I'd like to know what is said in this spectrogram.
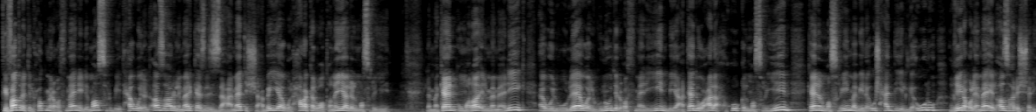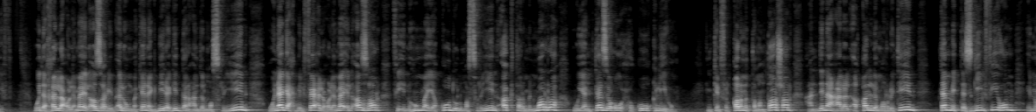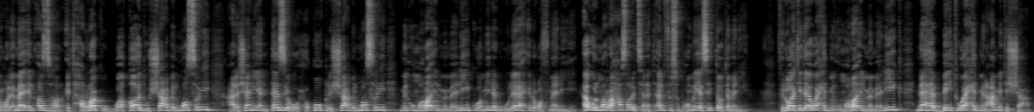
في فترة الحكم العثماني لمصر بيتحول الأزهر لمركز للزعامات الشعبية والحركة الوطنية للمصريين. لما كان أمراء المماليك أو الولاة والجنود العثمانيين بيعتدوا على حقوق المصريين كان المصريين ما بيلاقوش حد يلجأوا له غير علماء الأزهر الشريف. وده خلى علماء الأزهر يبقى لهم مكانة كبيرة جدا عند المصريين ونجح بالفعل علماء الأزهر في إن هم يقودوا المصريين أكتر من مرة وينتزعوا حقوق ليهم. يمكن في القرن ال 18 عندنا على الأقل مرتين تم التسجيل فيهم إن علماء الأزهر اتحركوا وقادوا الشعب المصري علشان ينتزعوا حقوق للشعب المصري من أمراء المماليك ومن الولاة العثمانيين. أول مرة حصلت سنة 1786 في الوقت ده واحد من أمراء المماليك نهب بيت واحد من عامة الشعب.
